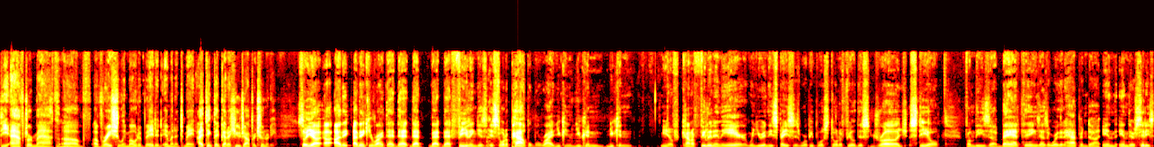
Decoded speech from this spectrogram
the aftermath of, of racially motivated eminent domain, I think they've got a huge opportunity. So yeah, I, I think I think you're right. That that that that that feeling is, is sort of palpable, right? You can you can you can you know kind of feel it in the air when you're in these spaces where people sort of feel this drudge still from these uh, bad things, as it were, that happened uh, in in their cities.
